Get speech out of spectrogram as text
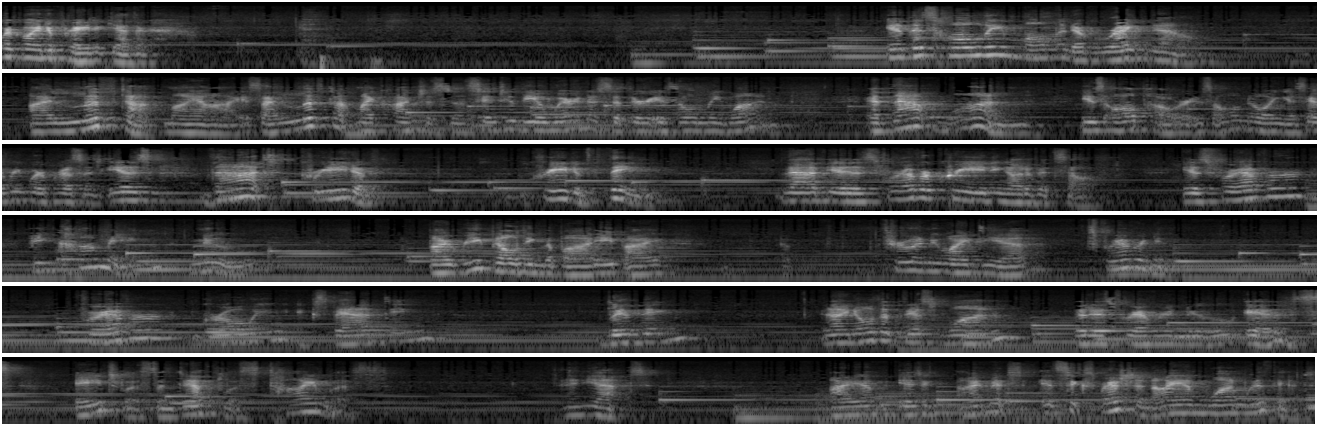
we're going to pray together. In this holy moment of right now, I lift up my eyes, I lift up my consciousness into the awareness that there is only one. And that one is all power, is all knowing, is everywhere present, is that creative, creative thing that is forever creating out of itself, is forever becoming new by rebuilding the body, by through a new idea. It's forever new. Forever growing, expanding, living. And I know that this one that is forever new is ageless and deathless, timeless. And yet, I am it, I'm its, its expression. I am one with it.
